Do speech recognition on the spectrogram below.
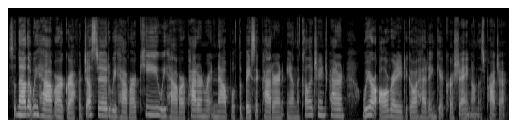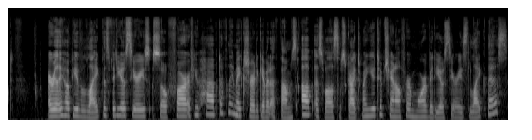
So now that we have our graph adjusted, we have our key, we have our pattern written out, both the basic pattern and the color change pattern, we are all ready to go ahead and get crocheting on this project. I really hope you've liked this video series so far. If you have, definitely make sure to give it a thumbs up as well as subscribe to my YouTube channel for more video series like this.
